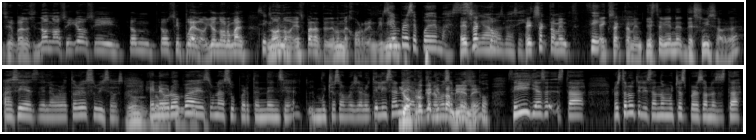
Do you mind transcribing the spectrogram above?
se van a decir, no, no, sí, yo sí, yo, yo sí puedo, yo normal. Sí, no, claro. no, es para tener un mejor rendimiento. Siempre se puede más, Exacto, digámoslo así. exactamente, Sí. exactamente. Y este viene de Suiza, ¿verdad? Así es, de laboratorios suizos. De En Europa suizo. es una super tendencia. Muchos hombres ya lo utilizan Yo y ya creo lo que aquí tenemos también, en ¿eh? Sí, ya se está, lo están utilizando muchas personas. Está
